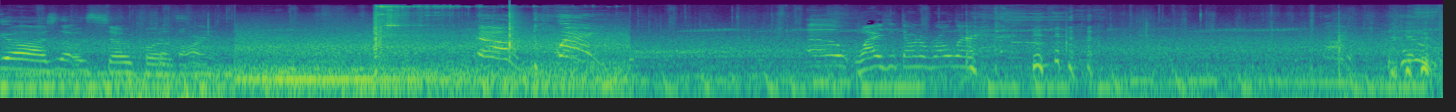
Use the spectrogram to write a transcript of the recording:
gosh, that was so close. Oh, why is he throwing a roller?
